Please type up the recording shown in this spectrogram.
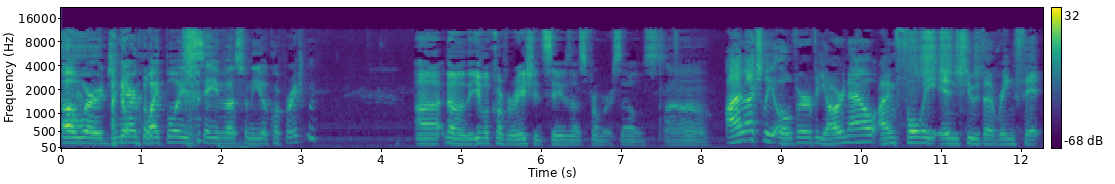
Oh, where generic white boys save us from the Yo Corporation? Uh, no, the evil corporation saves us from ourselves. Oh. I'm actually over VR now. I'm fully into the Ring Fit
